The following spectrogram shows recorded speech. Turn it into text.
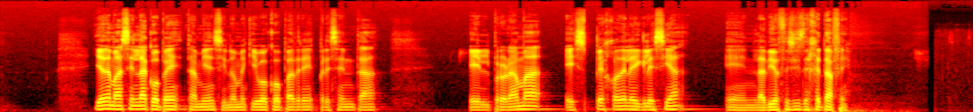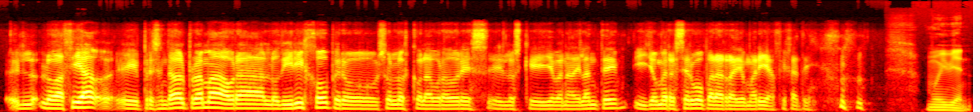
Y además en la COPE también, si no me equivoco, padre, presenta el programa Espejo de la Iglesia en la diócesis de Getafe. Eh, Lo, lo hacía, eh, presentaba el programa, ahora lo dirijo, pero son los colaboradores eh, los que llevan adelante y yo me reservo para Radio María, fíjate. Muy bien.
